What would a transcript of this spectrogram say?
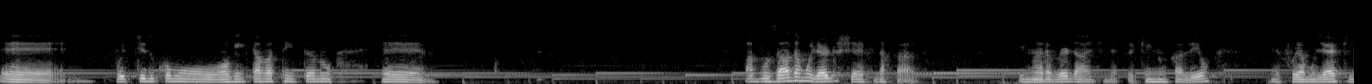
é, foi tido como alguém que estava tentando é, abusar da mulher do chefe da casa. E não era verdade, né? Para quem nunca leu, né, foi a mulher que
